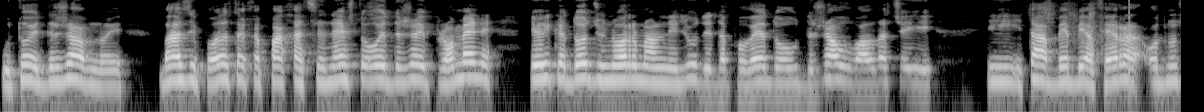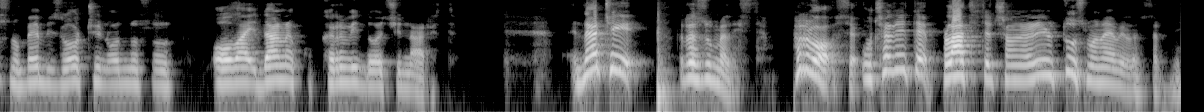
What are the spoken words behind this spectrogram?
u toj državnoj bazi podataka, pa kad se nešto u ovoj državi promene, ili kad dođu normalni ljudi da povedu ovu državu, valda će i, i ta bebi afera, odnosno bebi zločin, odnosno ovaj danak u krvi doći na red. Znači, razumeli ste. Prvo se učanite, platite članarinu, tu smo nemilosrdni.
